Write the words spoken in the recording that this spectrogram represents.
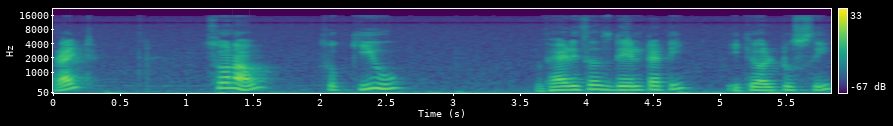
right? So now so q varies as delta t equal to c?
